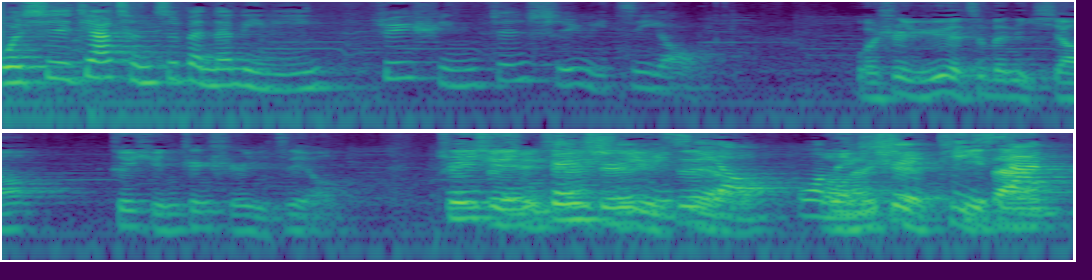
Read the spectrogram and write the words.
我是嘉诚资本的李黎，追寻真实与自由。我是愉悦资本李潇，追寻真实与自由。追寻真实与自由，我们是 T 三。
